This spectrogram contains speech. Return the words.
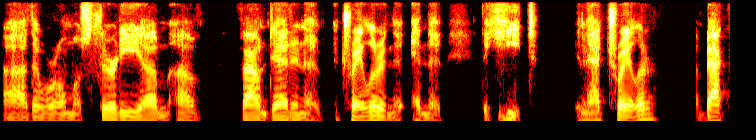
Uh, there were almost 30 um, uh, found dead in a, a trailer, and the and the the heat in that trailer uh, back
